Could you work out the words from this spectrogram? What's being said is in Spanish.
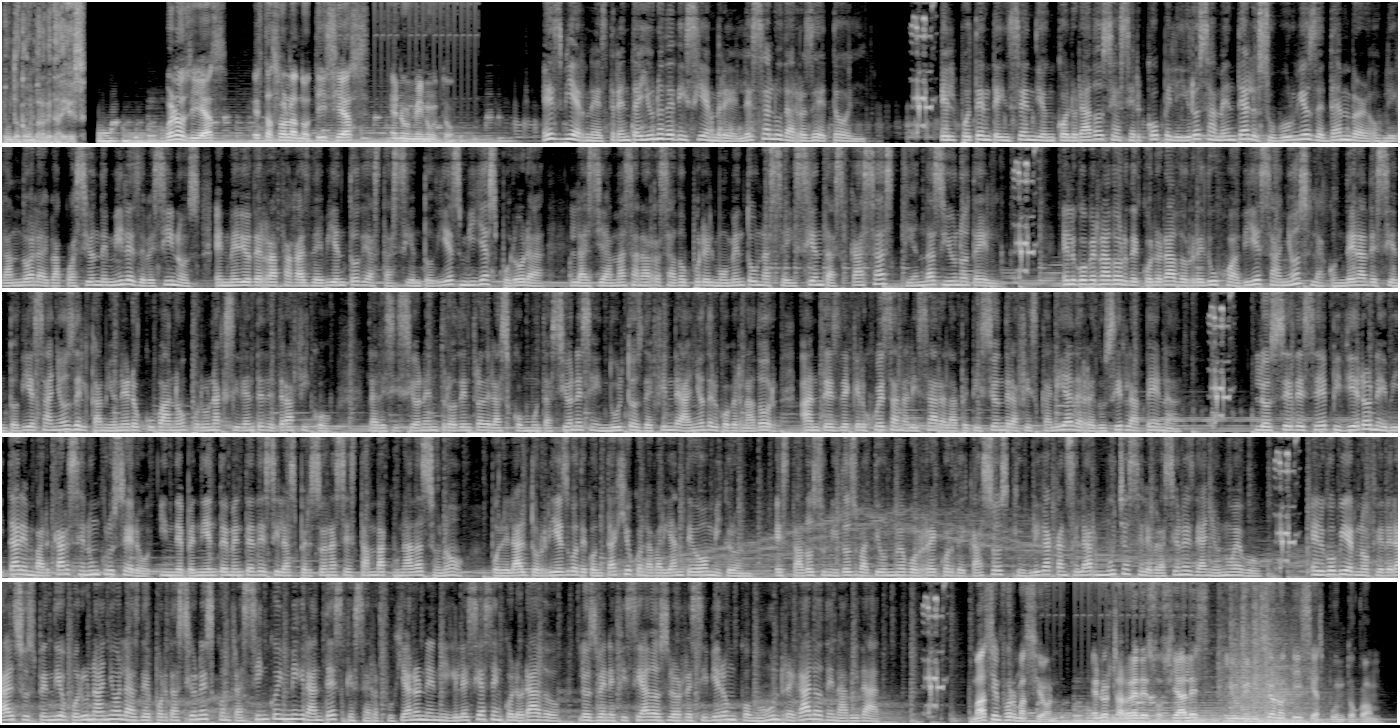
boostmobile.com para detalles. Buenos días, estas son las noticias en un minuto. Es viernes 31 de diciembre, les saluda Rosé Toll. El potente incendio en Colorado se acercó peligrosamente a los suburbios de Denver, obligando a la evacuación de miles de vecinos. En medio de ráfagas de viento de hasta 110 millas por hora, las llamas han arrasado por el momento unas 600 casas, tiendas y un hotel. El gobernador de Colorado redujo a 10 años la condena de 110 años del camionero cubano por un accidente de tráfico. La decisión entró dentro de las conmutaciones e indultos de fin de año del gobernador, antes de que el juez analizara la petición de la Fiscalía de reducir la pena. Los CDC pidieron evitar embarcarse en un crucero, independientemente de si las personas están vacunadas o no, por el alto riesgo de contagio con la variante Omicron. Estados Unidos batió un nuevo récord de casos que obliga a cancelar muchas celebraciones de Año Nuevo. El gobierno federal suspendió por un año las deportaciones contra cinco inmigrantes que se refugiaron en iglesias en Colorado. Los beneficiados lo recibieron como un regalo de Navidad. Más información en nuestras redes sociales y univisionoticias.com.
